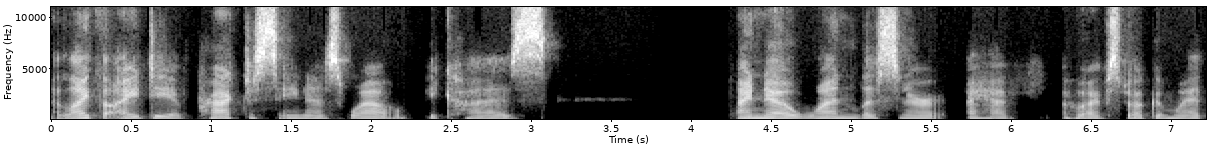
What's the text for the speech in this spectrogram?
I like the idea of practicing as well because I know one listener I have who I've spoken with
